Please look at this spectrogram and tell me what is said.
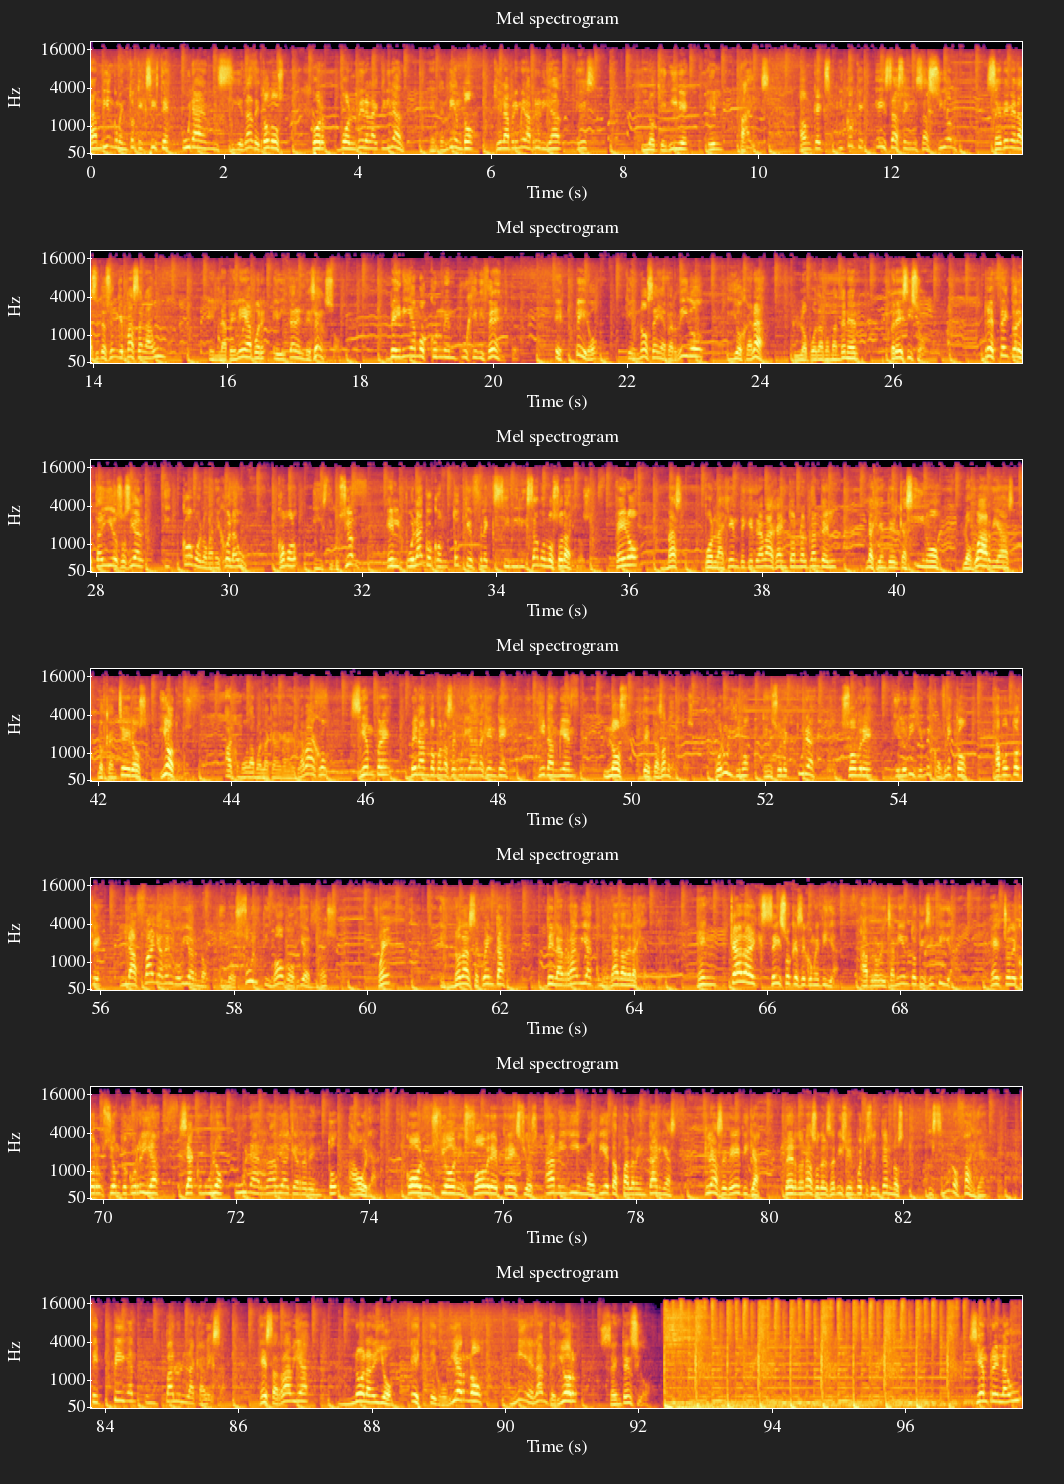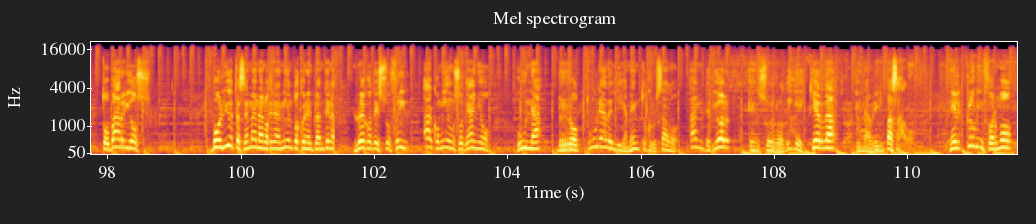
también comentó que existe una ansiedad de todos por volver a la actividad, entendiendo que la primera prioridad es lo que vive el país. Aunque explicó que esa sensación se debe a la situación que pasa en la U en la pelea por evitar el descenso. Veníamos con un empuje diferente. Espero que no se haya perdido y ojalá lo podamos mantener preciso. Respecto al estallido social y cómo lo manejó la U como institución, el polaco contó que flexibilizamos los horarios, pero más por la gente que trabaja en torno al plantel, la gente del casino, los guardias, los cancheros y otros. Acomodamos la carga de trabajo, siempre velando por la seguridad de la gente y también los desplazamientos. Por último, en su lectura sobre el origen del conflicto, apuntó que la falla del gobierno y los últimos gobiernos fue en no darse cuenta de la rabia acumulada de la gente. En cada exceso que se cometía, aprovechamiento que existía, hecho de corrupción que ocurría, se acumuló una rabia que reventó ahora. Colusiones, sobreprecios, amiguismo, dietas parlamentarias, clases de ética, perdonazos del Servicio de Impuestos Internos. Y si uno falla, te pegan un palo en la cabeza. Esa rabia no la dio este gobierno ni el anterior, sentenció. Siempre en la U, Tobarrios volvió esta semana al entrenamiento con el plantel luego de sufrir a comienzo de año una rotura del ligamento cruzado anterior en su rodilla izquierda en abril pasado. El club informó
